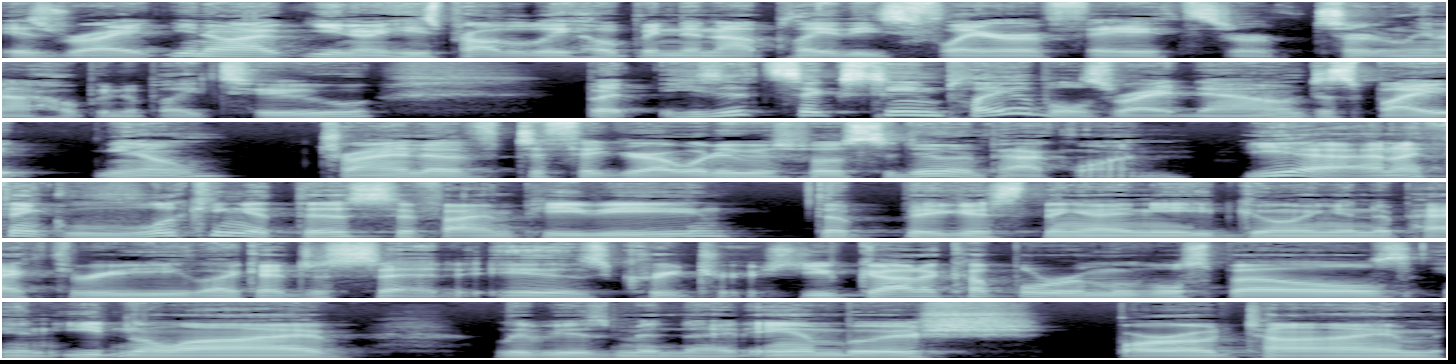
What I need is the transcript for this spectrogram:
is right. You know, I, you know, he's probably hoping to not play these flare of faiths, or certainly not hoping to play two. But he's at 16 playables right now, despite you know trying to to figure out what he was supposed to do in pack one. Yeah, and I think looking at this, if I'm PV, the biggest thing I need going into pack three, like I just said, is creatures. You've got a couple removal spells in Eaten Alive, Livia's Midnight Ambush, Borrowed Time.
